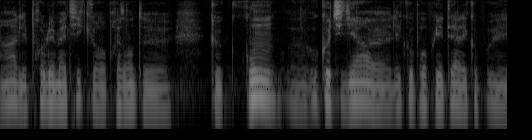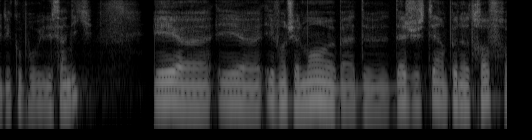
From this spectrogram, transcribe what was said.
hein, les problématiques que représentent que qu'ont au quotidien les copropriétaires, les, copro- et les, copro- les syndics, et, euh, et, euh, éventuellement euh, bah, d'ajuster un peu notre offre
